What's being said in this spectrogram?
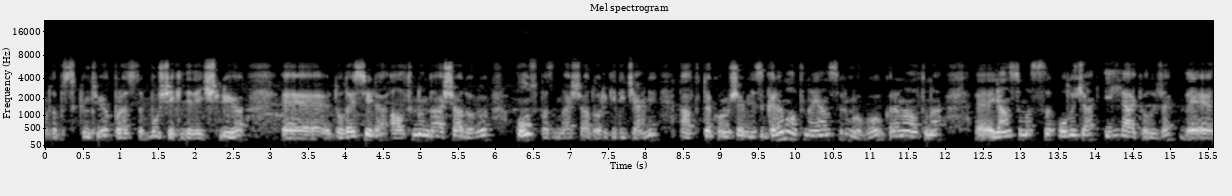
Burada bu sıkıntı yok. Burası bu şekilde de işliyor. E, dolayısıyla Dolayısıyla altının da aşağı doğru ons bazında aşağı doğru gideceğini rahatlıkla konuşabiliriz. Gram altına yansır mı bu? Gram altına e, yansıması olacak, illaki olacak. E,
